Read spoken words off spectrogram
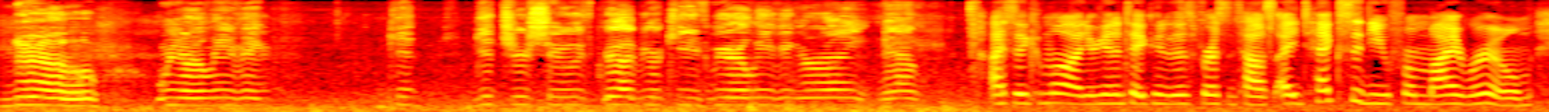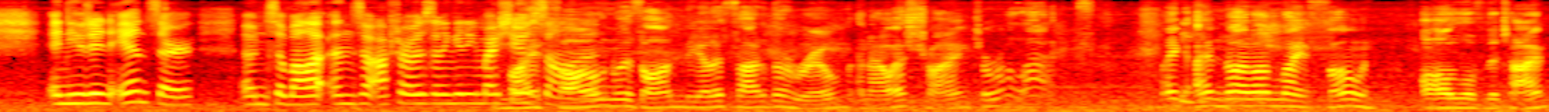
now. We are leaving. Get your shoes, grab your keys. We are leaving right now. I said, come on, you're gonna take me to this person's house. I texted you from my room, and you didn't answer. And so while and so after I was done getting my shoes My shoes phone on, was on the other side of the room and I was trying to relax. Like, I'm not on my phone all of the time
